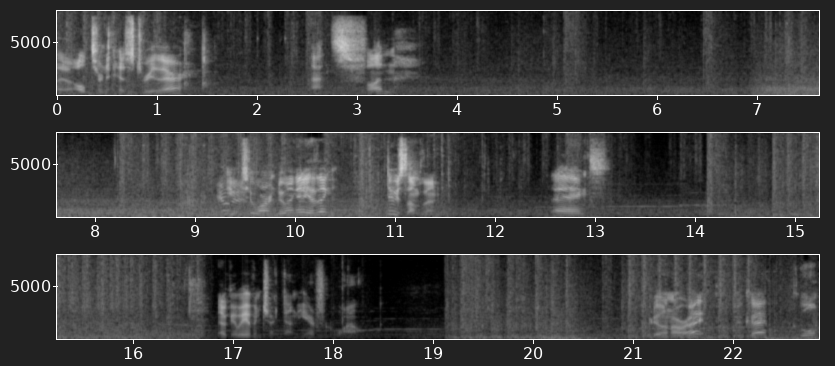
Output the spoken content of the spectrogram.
an alternate history there. That's fun. You two aren't doing anything? Do something. Thanks. Okay, we haven't checked down here for a while. We're doing alright? Okay, cool.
